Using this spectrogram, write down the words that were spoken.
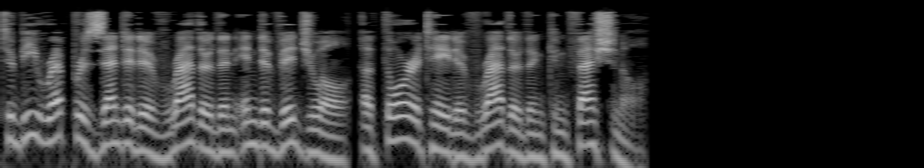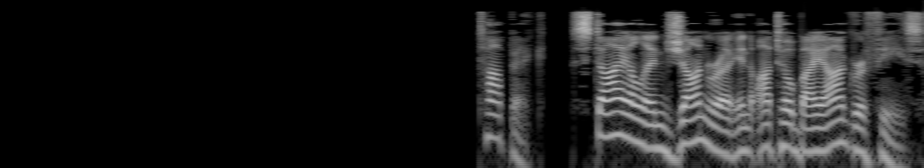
"...to be representative rather than individual, authoritative rather than confessional." Style and genre in autobiographies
